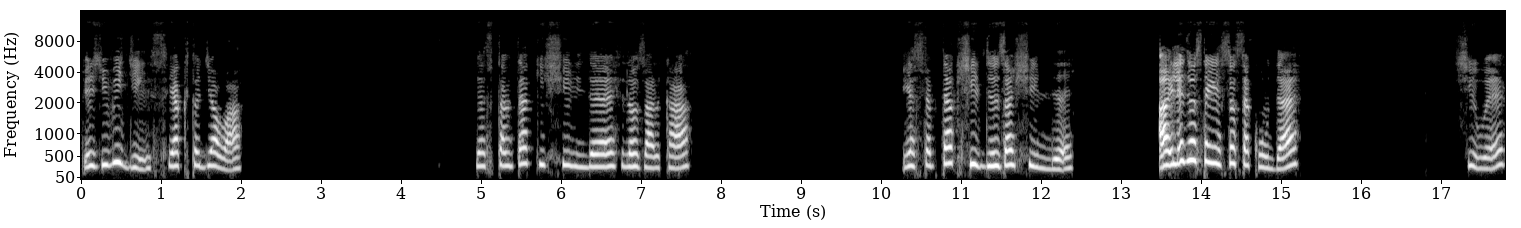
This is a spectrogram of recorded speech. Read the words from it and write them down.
Więc widzisz, jak to działa. Jestem taki silny, Rozalka. Jestem tak silny, za silny. A ile dostajesz co sekundę? Siły.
